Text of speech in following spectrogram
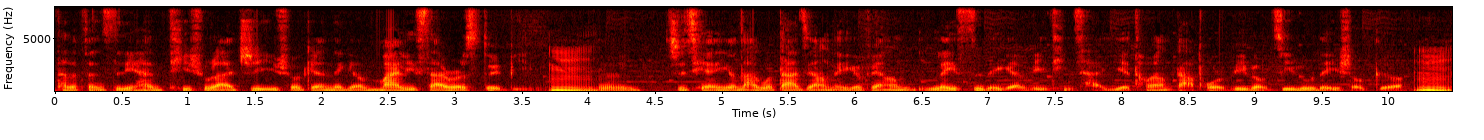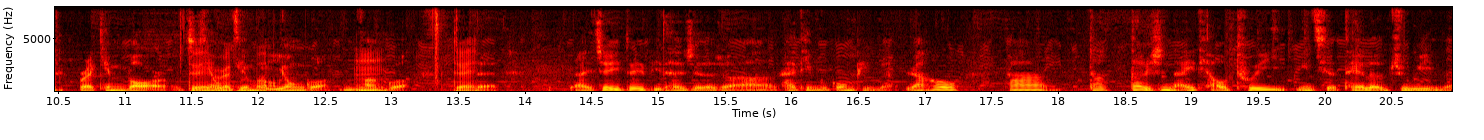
他的粉丝里还提出来质疑说，跟那个 Miley Cyrus 对比，嗯，呃，之前有拿过大奖的一个非常类似的一个 MV 题材，也同样打破了 Vivo 记录的一首歌，嗯，Breaking Ball，对，Breaking Ball 用过，放过，对。对，哎，这一对比，他就觉得说啊，还挺不公平的。然后他到到底是哪一条推引起了 Taylor 注意呢？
